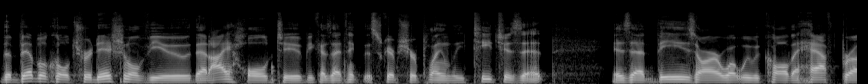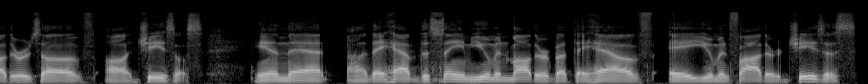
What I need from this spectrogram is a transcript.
The biblical traditional view that I hold to, because I think the scripture plainly teaches it, is that these are what we would call the half brothers of uh, Jesus, in that uh, they have the same human mother, but they have a human father. Jesus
